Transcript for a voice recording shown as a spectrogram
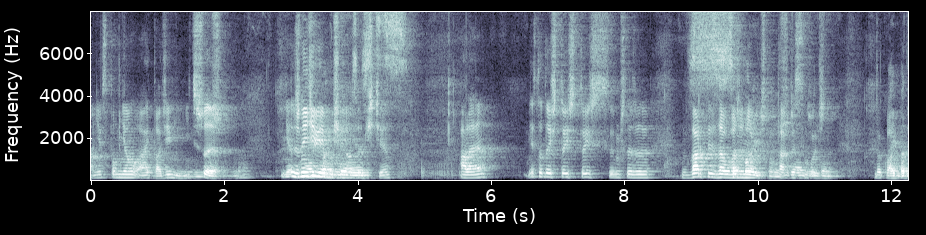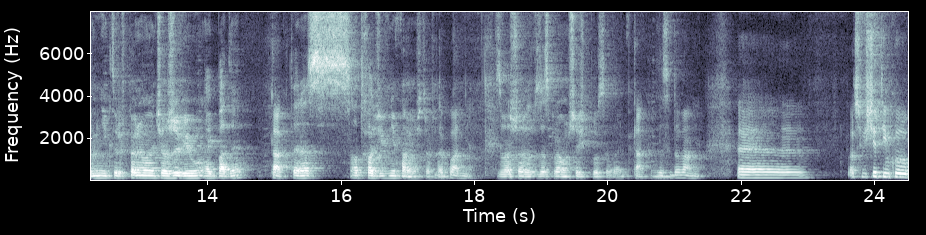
a nie wspomniał o iPadzie Mini 3. Nie, że nie dziwię mu się osobiście, ale jest to dość, dość, dość myślę, że warty zauważenia. Symboliczny. Tak, dość symboliczny. Dokładnie. iPad mini, który w pewnym momencie ożywił iPady, tak. teraz odchodzi w niepamięć trochę. Dokładnie. Zwłaszcza za sprawą 6 Plus, tak? Tak, zdecydowanie. Eee, oczywiście Tim Cook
